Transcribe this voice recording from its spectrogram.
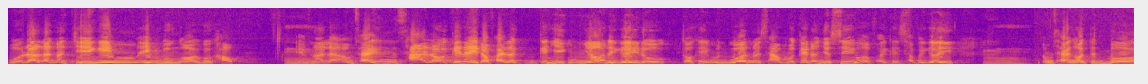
Bữa đó là nói chuyện em em vừa ngồi vừa khóc em nói là ông xã sai rồi cái này đâu phải là cái gì cũng nhớ để ghi được. Có khi mình quên rồi sao mà cái đó nhỏ xíu mà phải sao phải ghi? Ông xã ngồi tỉnh bơ.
